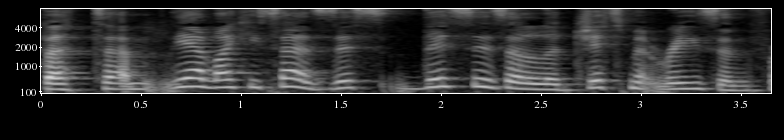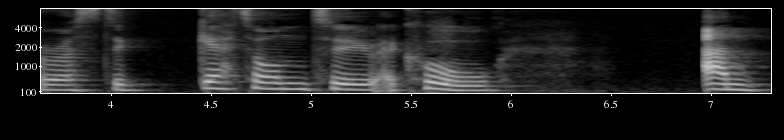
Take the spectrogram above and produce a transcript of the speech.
But um, yeah, like he says, this this is a legitimate reason for us to get onto a call and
